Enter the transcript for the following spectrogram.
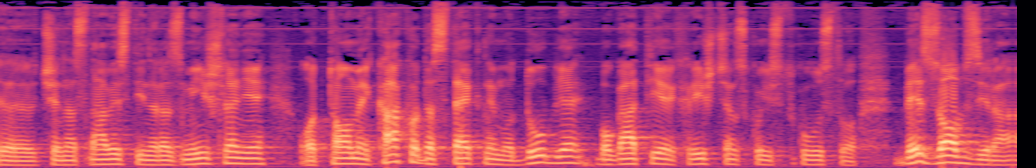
E, će nas navesti na razmišljanje o tome kako da steknemo dublje, bogatije hrišćansko iskustvo, bez obzira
